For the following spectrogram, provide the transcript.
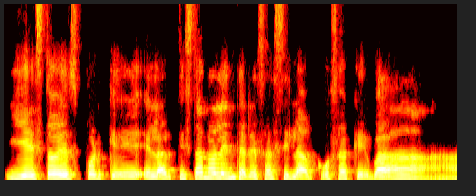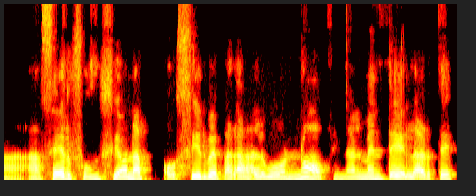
y esto es porque el artista no le interesa si la cosa que va a hacer funciona o sirve para algo o no. Finalmente el arte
